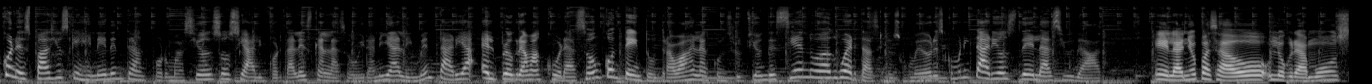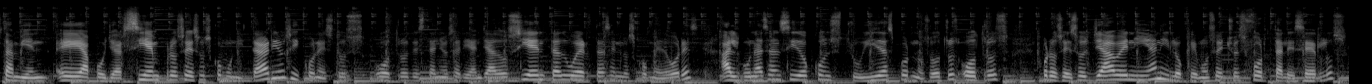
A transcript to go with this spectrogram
con espacios que generen transformación social y fortalezcan la soberanía alimentaria, el programa Corazón Contento trabaja en la construcción de 100 nuevas huertas en los comedores comunitarios de la ciudad. El año pasado logramos también eh, apoyar 100 procesos comunitarios y con estos otros de este año serían ya 200 huertas en los comedores. Algunas han sido construidas por nosotros, otros procesos ya venían y lo que hemos hecho es fortalecerlos.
